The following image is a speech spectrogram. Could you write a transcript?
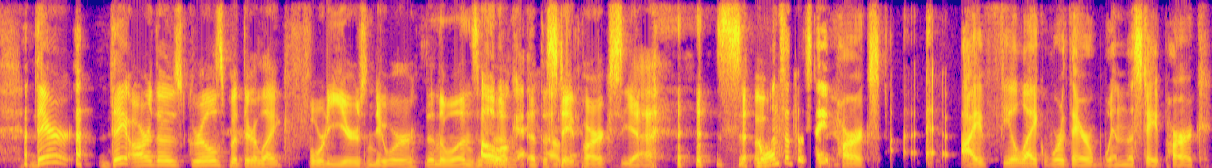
they're they are those grills, but they're like 40 years newer than the ones at Oh, the, okay, at the okay. state parks. Yeah. so The ones at the state parks, I- feel like we're there when the state park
